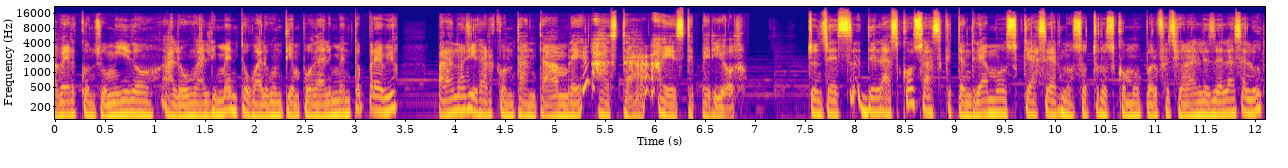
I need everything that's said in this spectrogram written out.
haber consumido algún alimento o algún tiempo de alimento previo para no llegar con tanta hambre hasta este periodo. Entonces, de las cosas que tendríamos que hacer nosotros como profesionales de la salud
